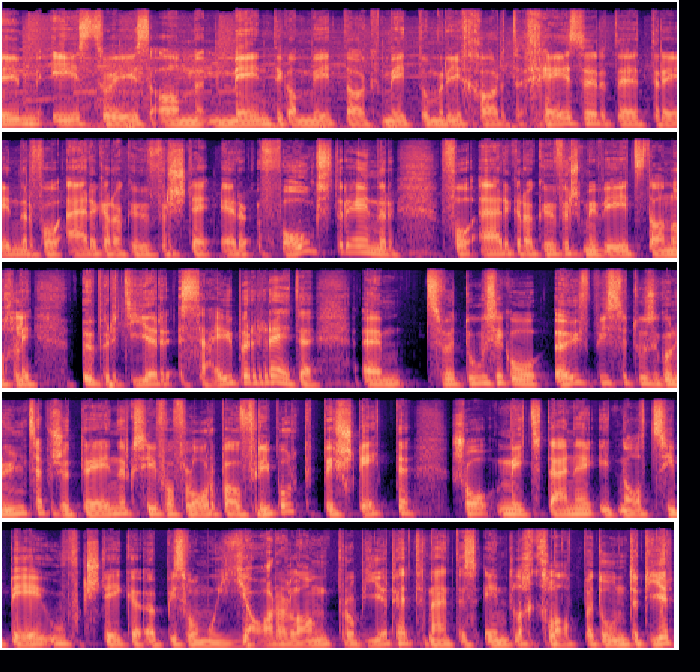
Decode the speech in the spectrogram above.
Beim «Es zu Es» am Montag am Mittag mit dem Richard Käser, der Trainer von Ergra Göffers, der Erfolgstrainer von Ergra Göffers. Wir wollen jetzt da noch ein bisschen über dir selber reden. Ähm, 2011 bis 2019 warst du Trainer von Florbau Fribourg. Bist dort schon mit denen in die Nazi B aufgestiegen, etwas, was man jahrelang probiert hat. Dann hat es endlich geklappt unter dir.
